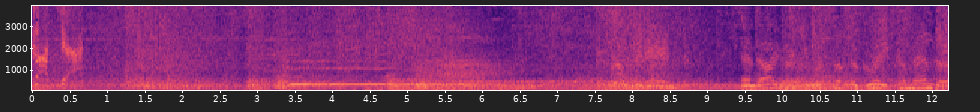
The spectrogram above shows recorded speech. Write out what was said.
Gotcha! And I heard you were such a great commander.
